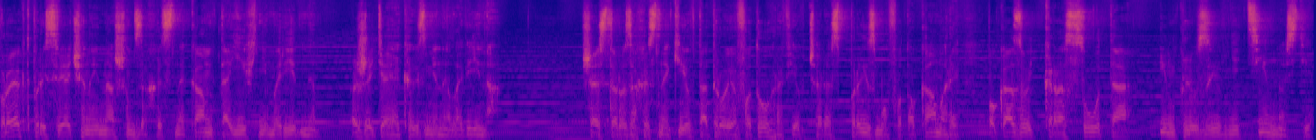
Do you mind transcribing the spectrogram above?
Проект присвячений нашим захисникам та їхнім рідним, життя яких змінила війна. Шестеро захисників та троє фотографів через призму фотокамери показують красу та інклюзивні цінності,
